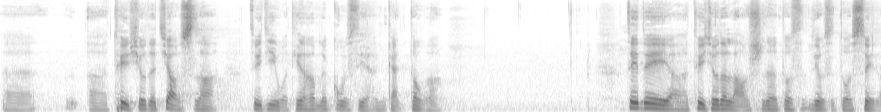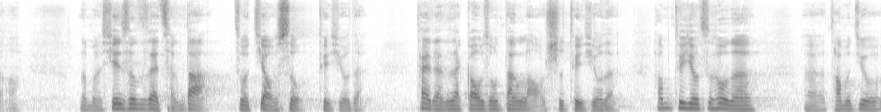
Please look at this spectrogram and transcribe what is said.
呃呃退休的教师啊，最近我听到他们的故事也很感动啊。这对呃退休的老师呢，都是六十多岁了啊。那么先生是在成大。做教授退休的，太太呢在高中当老师退休的。他们退休之后呢，呃，他们就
